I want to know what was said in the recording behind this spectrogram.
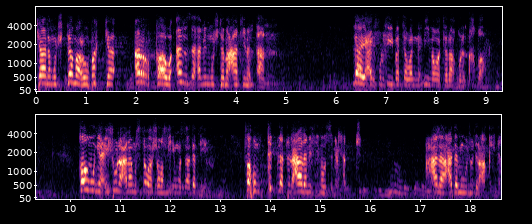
كان مجتمع مكة أرقى وأنزه من مجتمعاتنا الآن. لا يعرف الغيبة والنميمة وتناقل الأخبار. قوم يعيشون على مستوى شرفهم وسادتهم فهم قبلة العالم في موسم الحج على عدم وجود العقيدة.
